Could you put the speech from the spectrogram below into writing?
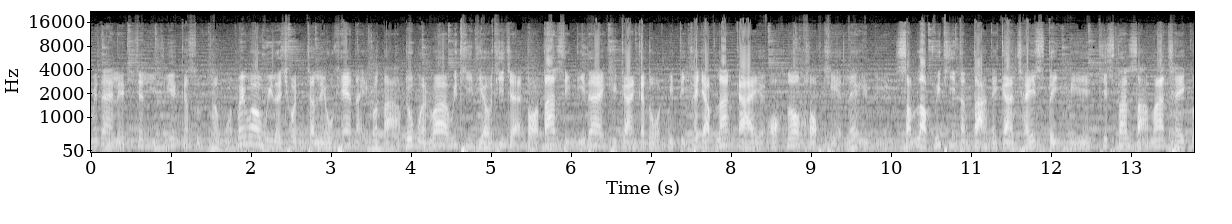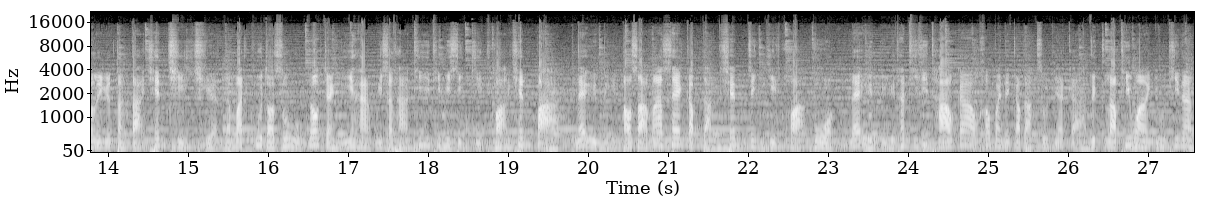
ไม่ได้เลยที่จะหลีกเลี่ยงกระสุนทั้งหมด ไม่ว่าวีรชนจะเร็วแค่ไหนก็ตาม ดูเหมือนว่าวิธีเดียวที่จะต่อต้านสิ่งนี้ได้คือการกระโดดมิติขยับร่างกายออกนอกขอบเขตและอื่นๆสำหรับวิธีต่างๆ ในการใช้สตริงนี้ ทิสตันสามารถใช้กลยุทธ์ต่างๆ เช่นฉีกเฉือนและมัดคู่ต่อสู้ นอกจากนี้หากมีสถานที่ที่มีสิ่งกีดขวางเช่นป่า และอื่นๆ เขาสามารถแทรกกับดักเช่นสิ่งกีดขวางบ่วง และอื่นๆ ทันทีที่เท้าก้าวเข้าไปในกับดักสุญญากาศลึกลับที่วางอยู่ที่นั่น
